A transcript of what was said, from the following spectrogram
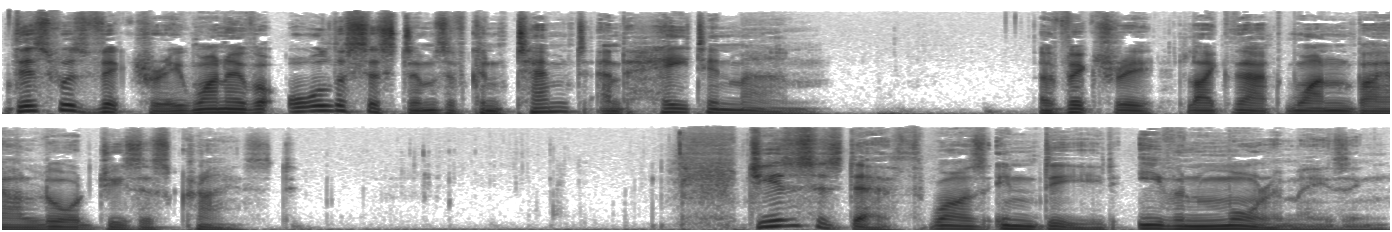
This was victory won over all the systems of contempt and hate in man a victory like that won by our Lord Jesus Christ. Jesus' death was indeed even more amazing,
